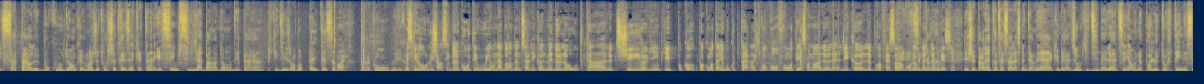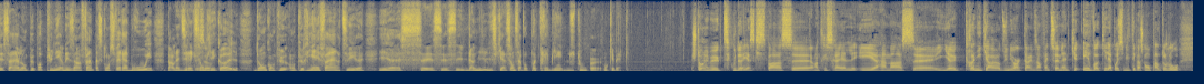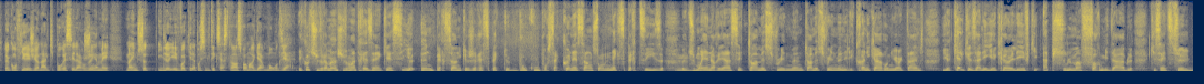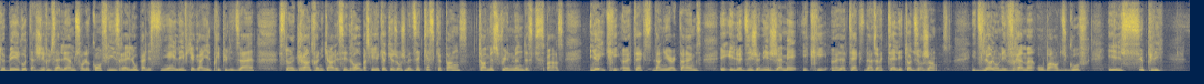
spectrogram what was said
Ça parle beaucoup, donc euh, moi je trouve ça très inquiétant et c'est aussi l'abandon des parents puis qui disent on va pelleter ça Ouais. Dans le cours de l'école. Mais ce qui est drôle, Richard, c'est que d'un côté, oui, on abandonne ça à l'école, mais de l'autre, quand le petit chéri revient puis il est pas, co- pas content, il y a beaucoup de parents qui vont confronter à ce moment-là l'école, le professeur, Ben, vont leur mettre de la pression. Et je parlais à un professeur la semaine dernière à Cube Radio qui dit, ben là, tu sais, on n'a pas l'autorité nécessaire, là, on peut pas punir les enfants parce qu'on se fait rabrouer par la direction de l'école, donc on peut on peut rien faire, tu sais. euh, Et euh, dans le milieu de l'éducation, ça va pas très bien du tout euh, au Québec. Je tourne un petit coup d'œil à ce qui se passe euh, entre Israël et euh, Hamas. Euh, chroniqueur du New York Times en fin de semaine qui a évoqué la possibilité, parce qu'on parle toujours d'un conflit régional qui pourrait s'élargir, mais même ce- il a évoqué la possibilité que ça se transforme en guerre mondiale. Écoute, je suis vraiment, je suis vraiment très inquiet. S'il y a une personne que je respecte beaucoup pour sa connaissance, son expertise euh, du Moyen-Orient, c'est Thomas Friedman. Thomas Friedman, il est chroniqueur au New York Times. Il y a quelques années, il a écrit un livre qui est absolument formidable, qui s'intitule De Beyrouth à Jérusalem sur le conflit israélo-palestinien, livre qui a gagné le prix Pulitzer. C'est un grand chroniqueur et c'est drôle parce qu'il y a quelques jours, je me disais, qu'est-ce que pense Thomas Friedman de ce qui se passe? il a écrit un texte dans le New York Times et il a dit, je n'ai jamais écrit un texte dans un tel état d'urgence. Il dit là, on est vraiment au bord du gouffre et il supplie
